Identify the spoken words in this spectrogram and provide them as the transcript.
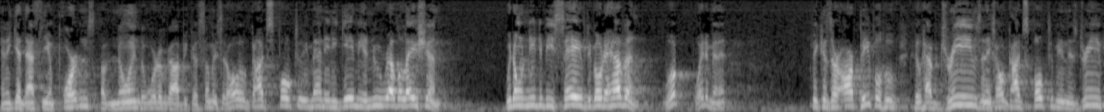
And again, that's the importance of knowing the Word of God because somebody said, Oh, God spoke to me, man, and He gave me a new revelation. We don't need to be saved to go to heaven. Whoop, wait a minute. Because there are people who, who have dreams and they say, Oh, God spoke to me in this dream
